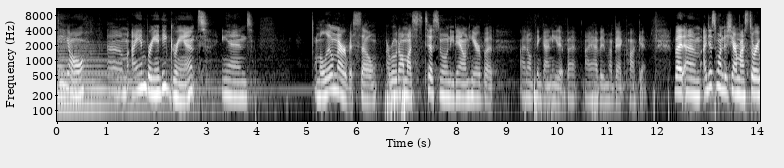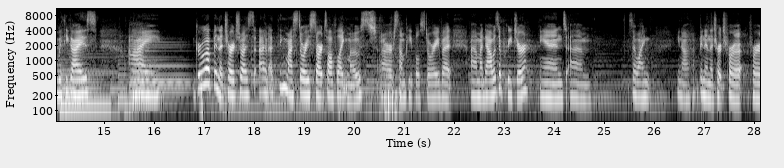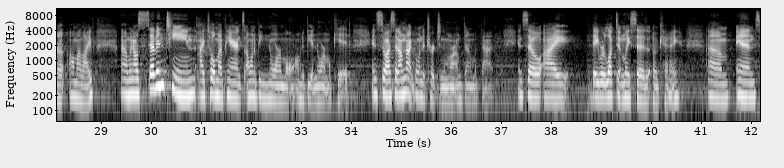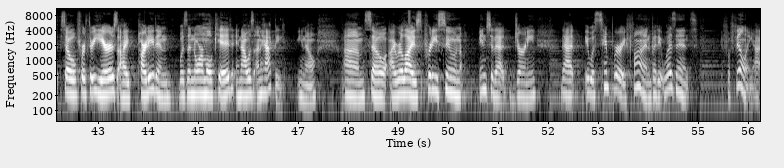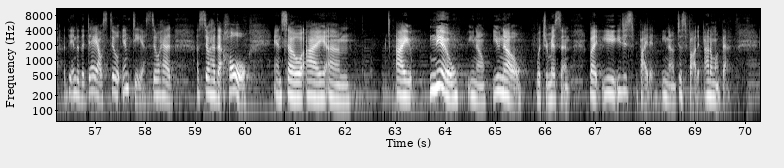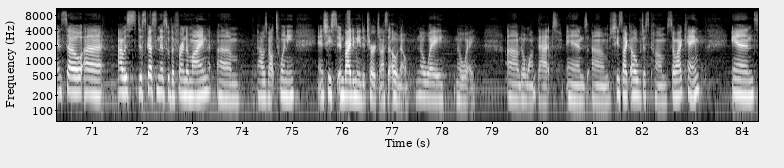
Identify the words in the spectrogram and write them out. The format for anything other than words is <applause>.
Hey, y'all. Um, I am Brandy Grant, and I'm a little nervous, so I wrote all my testimony down here, but I don't think I need it, but I have it in my back pocket. But um, I just wanted to share my story with you guys. I grew up in the church, so I, I, think my story starts off like most, or some people's story, but uh, my dad was a preacher, and um, so I, you know, I've been in the church for, for all my life. Uh, when I was 17, I told my parents, I want to be normal. I want to be a normal kid. And so I said, I'm not going to church anymore. I'm done with that. And so I, they reluctantly said, okay. Um, and so for three years, I partied and was a normal kid, and I was unhappy, you know. Um, so I realized pretty soon into that journey that it was temporary fun, but it wasn't fulfilling. I, at the end of the day, I was still empty. I still had I still had that hole. And so I, um, I knew, you know, you know what you're missing, but you, you just fight it, you know, just fight it. I don't want that. And so uh, I was discussing this with a friend of mine. Um, I was about 20, and she invited me to church, and I said, "Oh no, no way, no way, um, don't want that." And um, she's like, "Oh, just come." So I came, and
